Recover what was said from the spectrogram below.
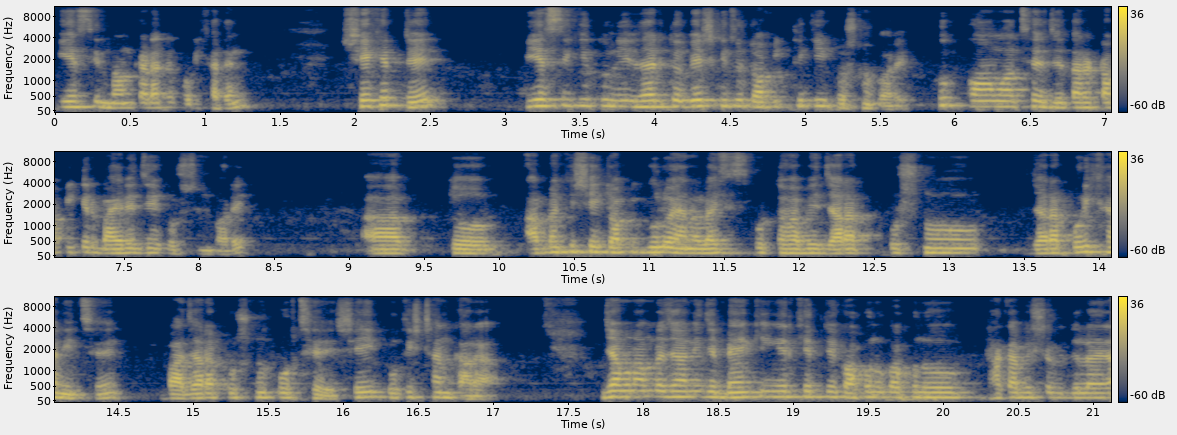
পিএসসি নন ক্যাডার পরীক্ষা দেন, সেক্ষেত্রে পিএসসি কিন্তু নির্ধারিত বেশ কিছু টপিক থেকেই প্রশ্ন করে। খুব কম আছে যে তারা টপিকের বাইরে যেয়ে কোয়েশ্চেন করে। তো আপনাকে সেই টপিকগুলো অ্যানালাইসিস করতে হবে। যারা প্রশ্ন যারা পরীক্ষা নিচ্ছে বা যারা প্রশ্ন করছে সেই প্রতিষ্ঠান কারা? যেমন আমরা জানি যে ব্যাংকিং এর ক্ষেত্রে কখনো, কখনো ঢাকা বিশ্ববিদ্যালয়ের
